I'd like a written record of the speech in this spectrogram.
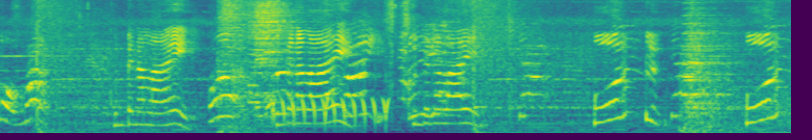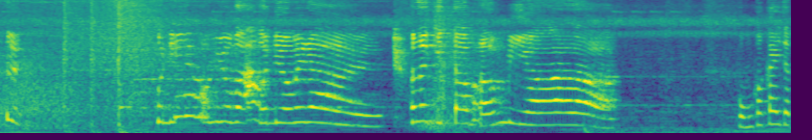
ผมอะคุณเป็นอะไรเออคุณเป็นอะไร คุณเป็นอะไร คุณคุณ คนนี้ผมอยู่บ้านคนเดียวไม่ได้ภารกิจตามหาเมีย ผมก็ใกล้จะ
